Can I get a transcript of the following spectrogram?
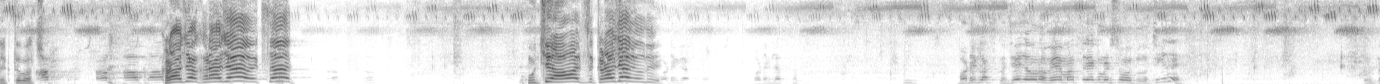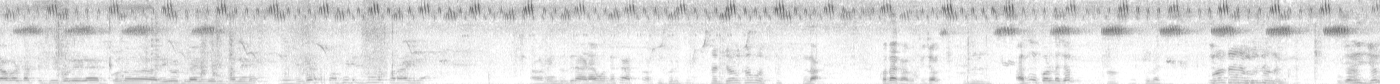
দেখতে পাচ্ছ खड़ा हो जाओ खड़ा हो जाओ एक साथ ઊંચી આવાજ કડા જા જલ્દી બોડી લક્સ કો જે જવાનો વે માત્ર 1 મિનિટ સમય તો ઠીક છે ઉલટા વલટા કિસી બોલીને કોણ રિયુડ લેંગ્વેજ બોલીને নিজে কফিটা দিন করাইলা আমি দুদিন আড়া ও দেখা আর কি করি স্যার জল খাবো না কোথা খাবি তুই জল আছে কলটা জল কলটা না বুঝছো না জল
